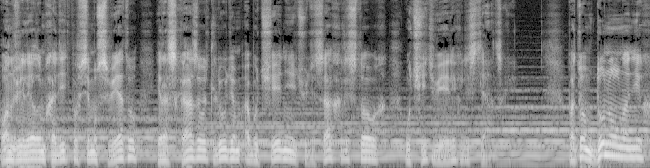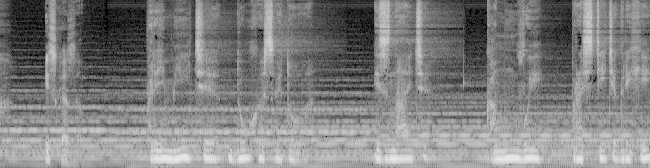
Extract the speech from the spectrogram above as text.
Он велел им ходить по всему свету и рассказывать людям об учении и чудесах Христовых, учить вере христианской. Потом дунул на них и сказал, Примите Духа Святого и знайте, кому вы простите грехи,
